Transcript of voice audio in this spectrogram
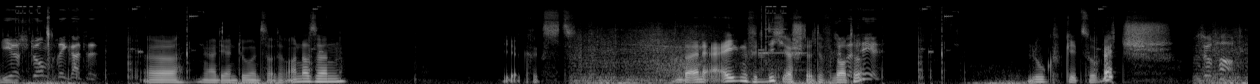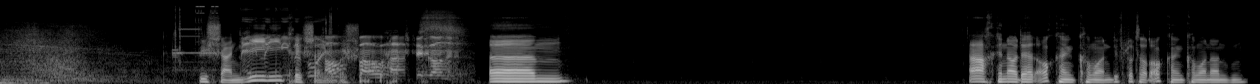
Hier Sturmfregatte. Äh, ja, die Endurance sollte woanders hin. Hier kriegst du eine eigen für dich erstellte Zu Flotte. Befehl. Luke geht zu Wedge. Sofort. Bishan Jedi eine Aufbau hat begonnen. Ähm. Ach, genau, der hat auch keinen Kommandanten. Die Flotte hat auch keinen Kommandanten.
